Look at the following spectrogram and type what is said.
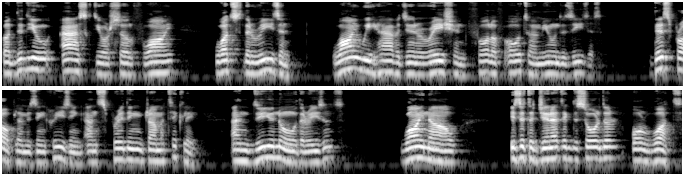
But did you ask yourself why? What's the reason? Why we have a generation full of autoimmune diseases? This problem is increasing and spreading dramatically. And do you know the reasons? Why now? Is it a genetic disorder or what?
